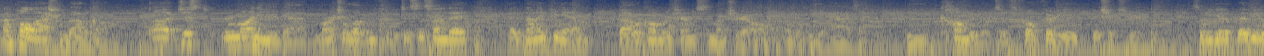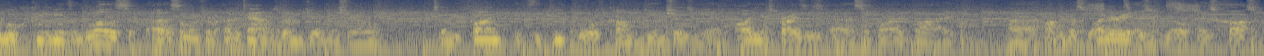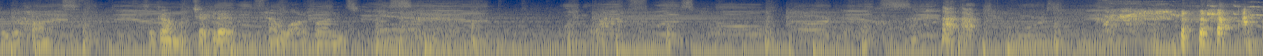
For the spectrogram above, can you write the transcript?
I'm Paul Ash from Battlecom. Uh, just reminding you that March 11th, which is a Sunday, at 9 p.m., Battlecom returns to Montreal and will be at the Comedy Works. It's 1238 Bishop Street. So we get a bevy of local comedians as well as uh, someone from out of town who's going to be joining the show. It's going to be fun. It's the Geek Wharf Comedy Game Shows. We have audience prizes uh, supplied by uh, Omnibus Library as well as Crossover Comics. So come, check it out. Have a lot of fun and.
